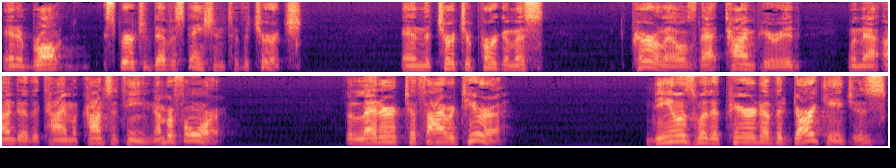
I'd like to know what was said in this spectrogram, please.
and it brought spiritual devastation to the church. And the church of Pergamus parallels that time period when that under the time of Constantine. Number four, the letter to Thyatira deals with a period of the Dark Ages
